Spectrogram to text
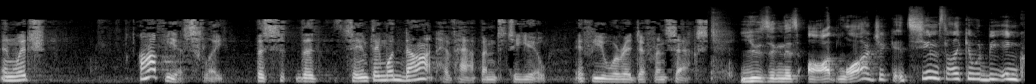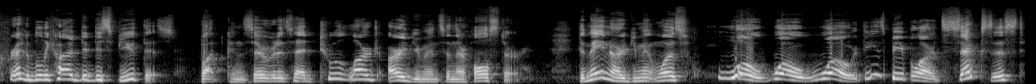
in which obviously the, the same thing would not have happened to you if you were a different sex. Using this odd logic, it seems like it would be incredibly hard to dispute this. But conservatives had two large arguments in their holster. The main argument was, whoa, whoa, whoa, these people aren't sexist,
